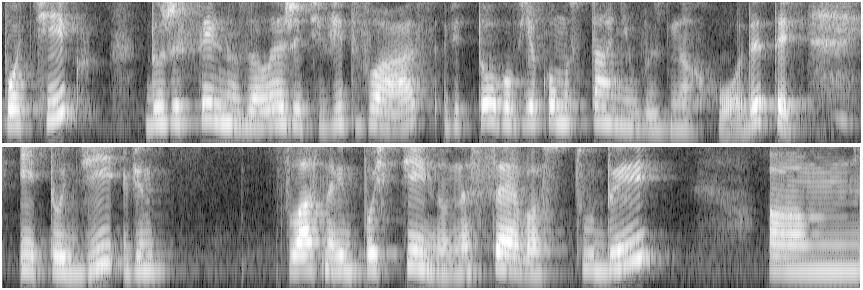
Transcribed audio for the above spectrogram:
потік дуже сильно залежить від вас, від того, в якому стані ви знаходитесь, і тоді він, власне, він постійно несе вас туди, ем,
